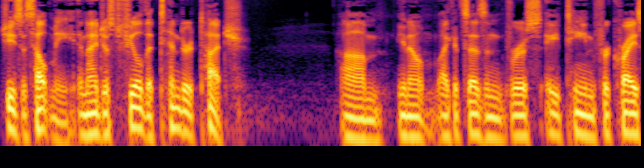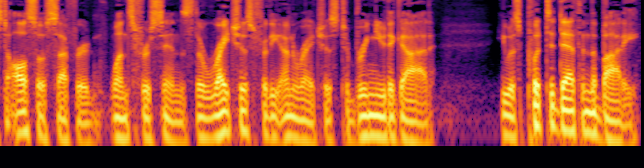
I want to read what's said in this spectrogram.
Jesus, help me. And I just feel the tender touch um, you know, like it says in verse 18, for Christ also suffered once for sins, the righteous for the unrighteous, to bring you to God. He was put to death in the body,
